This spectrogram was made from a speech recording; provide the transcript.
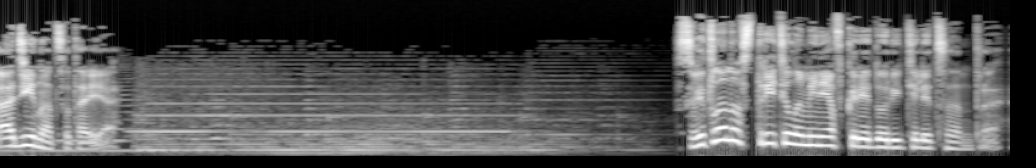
одиннадцатая Светлана встретила меня в коридоре телецентра.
